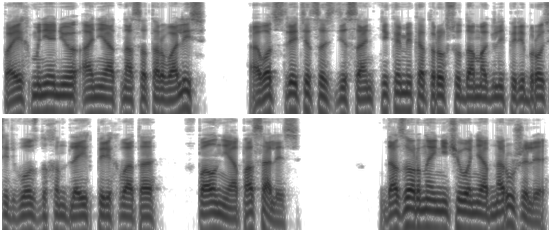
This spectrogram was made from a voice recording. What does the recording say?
По их мнению, они от нас оторвались, а вот встретиться с десантниками, которых сюда могли перебросить воздухом для их перехвата, вполне опасались. Дозорные ничего не обнаружили,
